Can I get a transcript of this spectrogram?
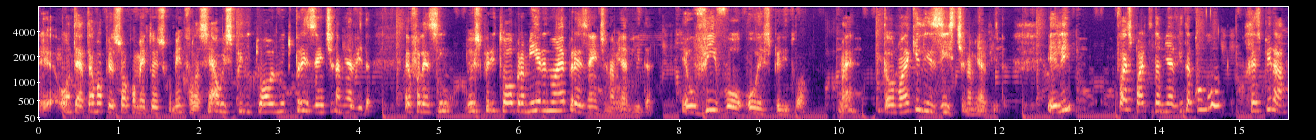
É, ontem até uma pessoa comentou isso comigo, falou assim: "Ah, o espiritual é muito presente na minha vida". Eu falei assim: "O espiritual para mim ele não é presente na minha vida. Eu vivo o espiritual, né? Então não é que ele existe na minha vida. Ele faz parte da minha vida como respirar,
